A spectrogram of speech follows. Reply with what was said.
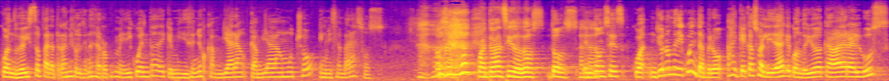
cuando he visto para atrás mis colecciones de ropa, me di cuenta de que mis diseños cambiaran, cambiaban mucho en mis embarazos. O sea, ¿Cuántos han sido? Dos. Dos. Entonces, yo no me di cuenta, pero ay, qué casualidad que cuando yo acababa de dar a luz,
